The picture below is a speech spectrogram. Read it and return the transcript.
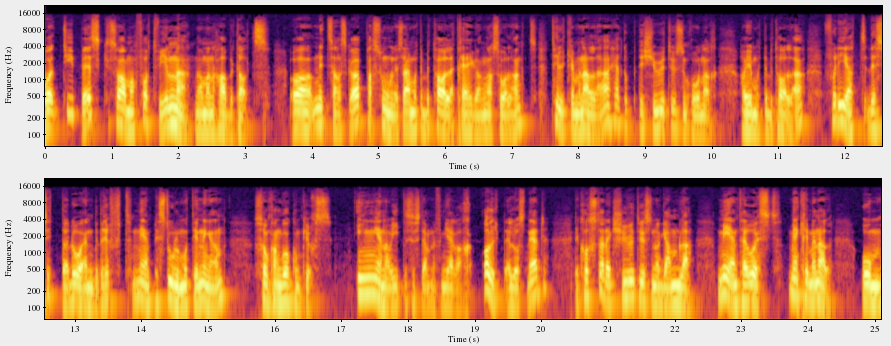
Og typisk så har man fått filene når man har betalt. Og mitt selskap, personlig så har jeg måttet betale tre ganger så langt til kriminelle. Helt opp til 20 000 kroner har jeg måttet betale. Fordi at det sitter da en bedrift med en pistol mot tinningen som kan gå konkurs. Ingen av IT-systemene fungerer. Alt er låst ned. Det koster deg 20 000 å gamble med en terrorist, med en kriminell, om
